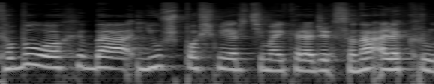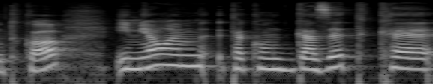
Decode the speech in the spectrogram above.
to było chyba już po śmierci Michaela Jacksona, ale krótko. I miałam taką gazetkę,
